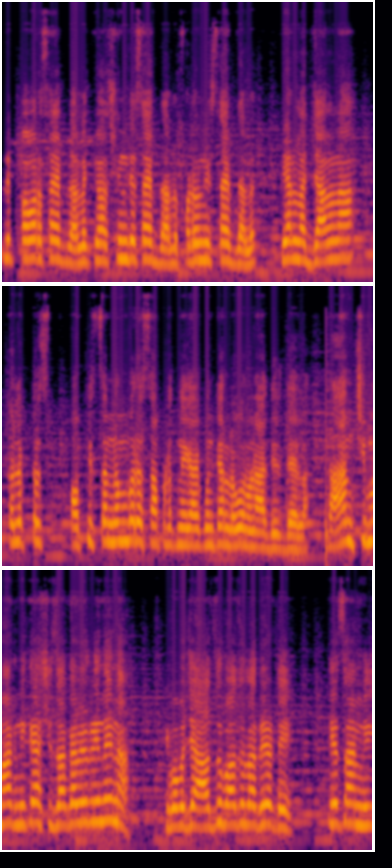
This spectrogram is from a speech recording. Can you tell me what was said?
आपले पवार साहेब झालं किंवा शिंदे साहेब झालं फडणवीस साहेब झालं यांना जालना कलेक्टर ऑफिसचा नंबरच सापडत नाही काय कोण त्यांना वरून आदेश द्यायला? तर आमची मागणी काय अशी जागा वेगळी नाही ना की बाबा जे आजूबाजूला रेट आहे तेच आम्ही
